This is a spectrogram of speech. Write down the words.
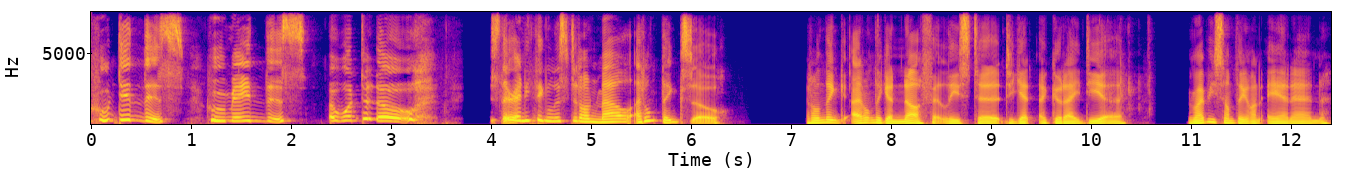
Who did this? Who made this? I want to know. Is there anything listed on Mal? I don't think so. I don't think I don't think enough at least to to get a good idea. There might be something on ANN.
